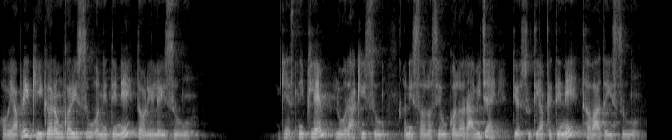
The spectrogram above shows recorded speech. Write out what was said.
હવે આપણે ઘી ગરમ કરીશું અને તેને તળી લઈશું. ગેસની ફ્લેમ લો રાખીશું અને સરસ એવો કલર આવી જાય ત્યાં સુધી આપણે તેને થવા દઈશું.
